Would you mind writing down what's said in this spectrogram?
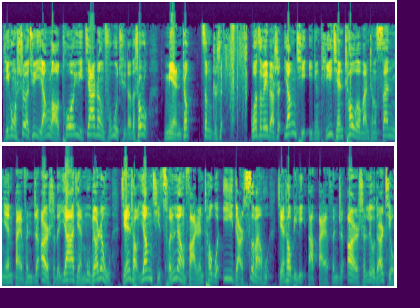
提供社区养老、托育、家政服务取得的收入免征增值税。国资委表示，央企已经提前超额完成三年百分之二十的压减目标任务，减少央企存量法人超过一点四万户，减少比例达百分之二十六点九，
